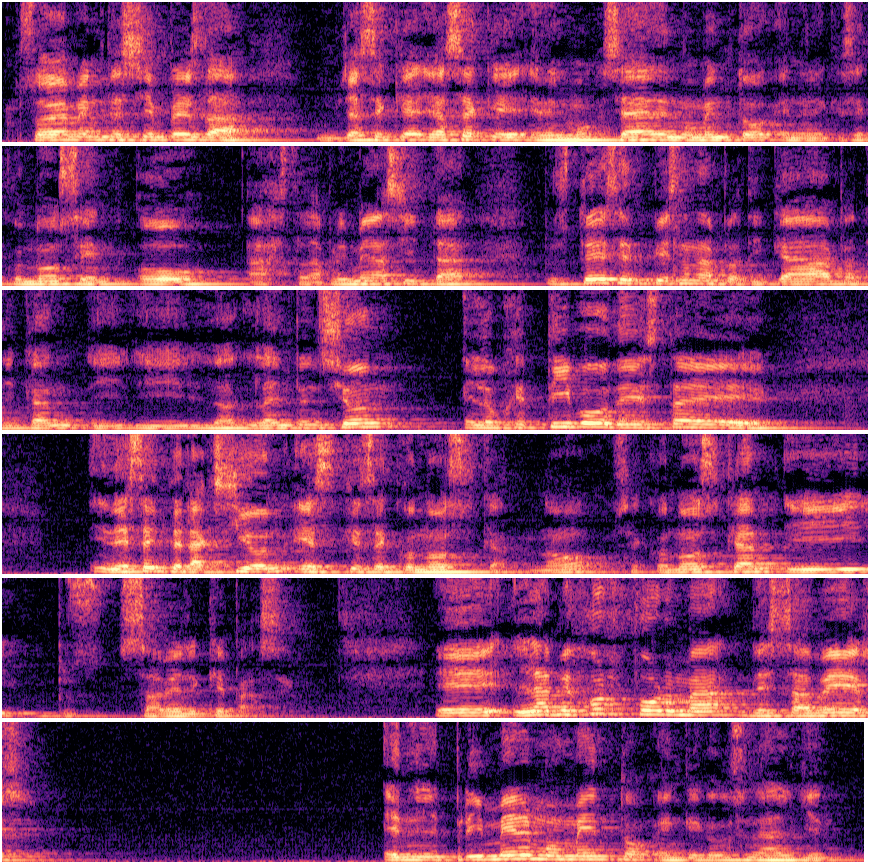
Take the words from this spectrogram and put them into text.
pues obviamente siempre es la ya sé que, sea que en el, sea en el momento en el que se conocen o hasta la primera cita, pues ustedes empiezan a platicar, platican y, la, intención, el objetivo de esta, de esta interacción es que se conozcan, ¿no? Se conozcan y pues, saber qué pasa. Eh, la mejor forma de saber en el primer momento en que conocen a alguien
